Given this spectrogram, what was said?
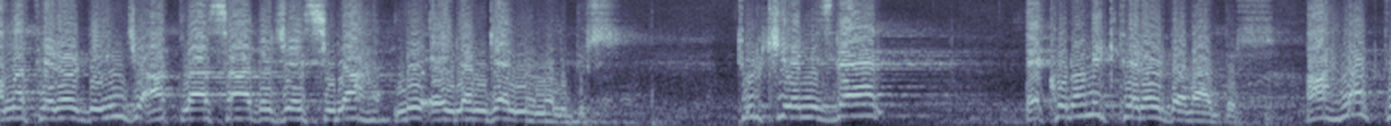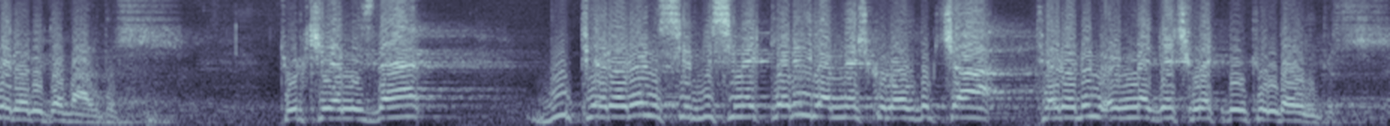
Ama terör deyince akla sadece silahlı eylem gelmemelidir. Türkiye'mizde ekonomik terör de vardır. Ahlak terörü de vardır. Türkiye'mizde bu terörün sivrisinekleriyle meşgul oldukça terörün önüne geçmek mümkün değildir.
